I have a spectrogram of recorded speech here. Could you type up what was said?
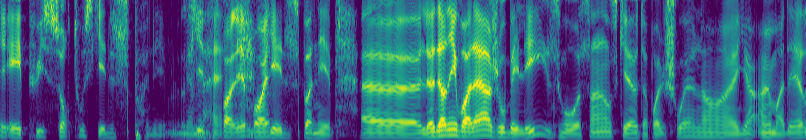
Et puis surtout ce qui est disponible. Ce qui est disponible, Ce oui. qui est disponible. Euh, le dernier voyage au Belize, au sens que tu n'as pas le choix, là, il y a un modèle,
